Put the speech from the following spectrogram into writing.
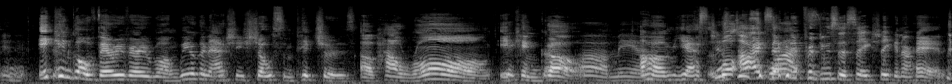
in it. It can go very, very wrong. We are going to actually show some pictures of how wrong it, can, go. Oh man. Um, yes. Just well, our executive producer is shaking her head.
